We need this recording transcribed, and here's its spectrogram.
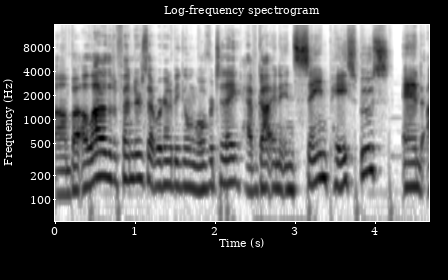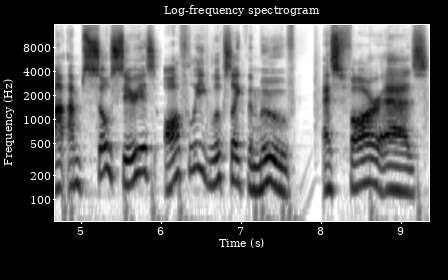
Um, but a lot of the defenders that we're going to be going over today have gotten insane pace boosts. And I am so serious, off league looks like the move as far as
